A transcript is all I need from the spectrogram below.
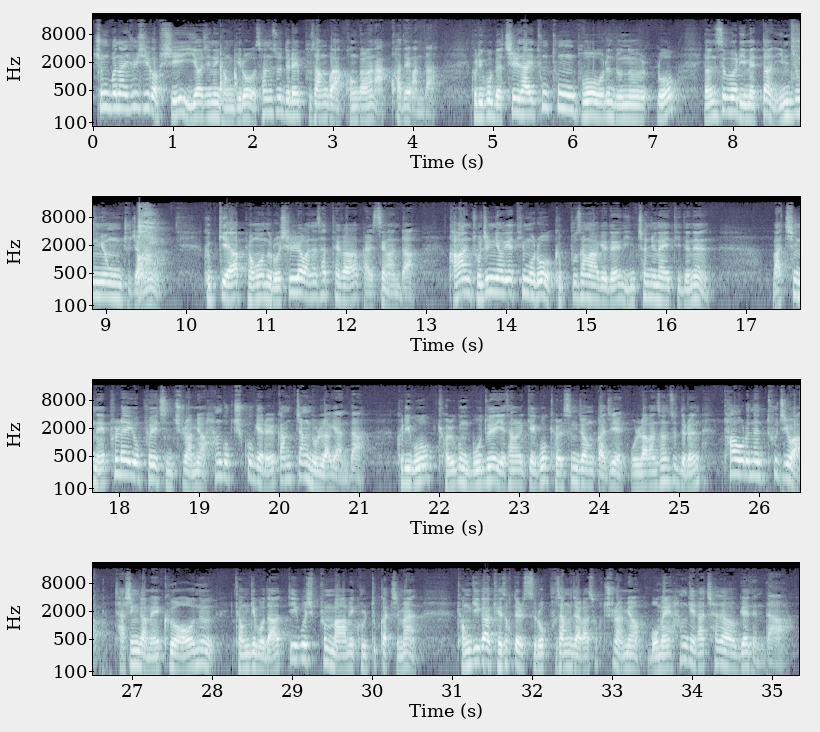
충분한 휴식 없이 이어지는 경기로 선수들의 부상과 건강은 악화돼 간다. 그리고 며칠 사이 퉁퉁 부어오른 눈으로 연습을 임했던 임중용 주장이 급기야 병원으로 실려가는 사태가 발생한다. 강한 조직력의 팀으로 급부상하게 된 인천 유나이티드는 마침내 플레이오프에 진출하며 한국 축구계를 깜짝 놀라게 한다. 그리고 결국 모두의 예상을 깨고 결승전까지 올라간 선수들은 타오르는 투지와 자신감에 그 어느 경기보다 뛰고 싶은 마음이 굴뚝 같지만 경기가 계속될수록 부상자가 속출하며 몸에 한계가 찾아오게 된다.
